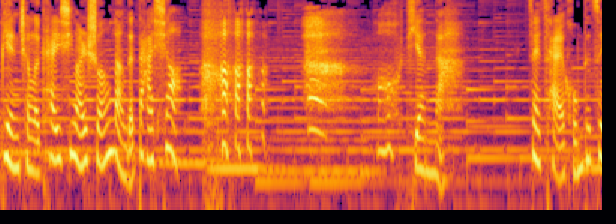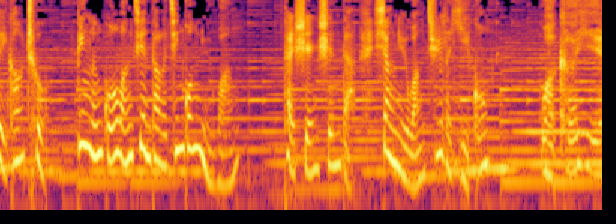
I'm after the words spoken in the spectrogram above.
变成了开心而爽朗的大笑，哈哈哈哈！哦，天哪！在彩虹的最高处，冰冷国王见到了金光女王，他深深地向女王鞠了一躬：“我可以，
